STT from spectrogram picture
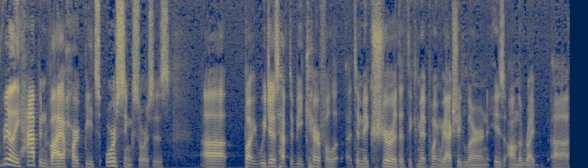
really happen via heartbeats or sync sources, uh, but we just have to be careful to make sure that the commit point we actually learn is on the right, uh,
